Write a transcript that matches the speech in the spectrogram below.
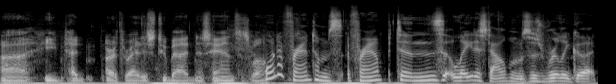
uh, he had arthritis too bad in his hands as well. One of Frampton's, Frampton's latest albums is really good.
